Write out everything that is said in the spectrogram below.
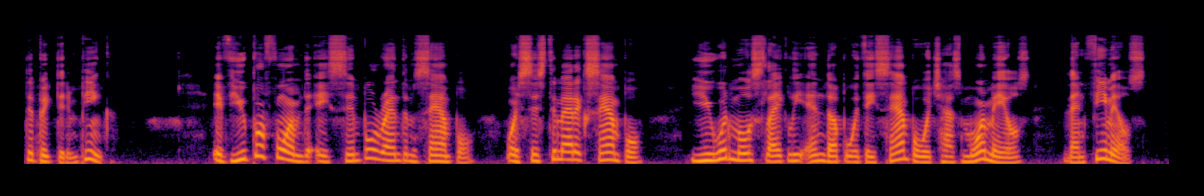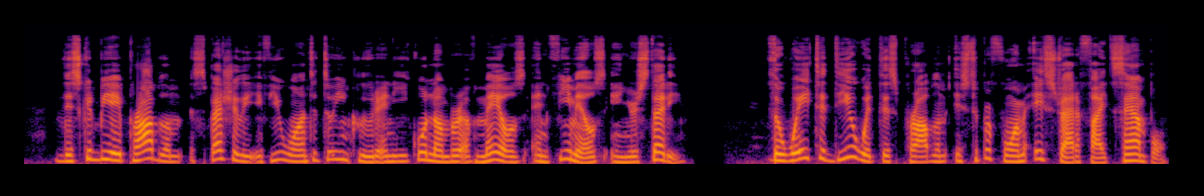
depicted in pink. If you performed a simple random sample or systematic sample, you would most likely end up with a sample which has more males than females. This could be a problem, especially if you wanted to include an equal number of males and females in your study. The way to deal with this problem is to perform a stratified sample.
